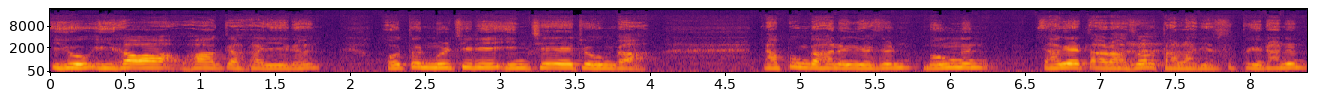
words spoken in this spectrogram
이후 이사와 화학자 사이에는 어떤 물질이 인체에 좋은가 나쁜가 하는 것은 먹는 양에 따라서 달라질 수 뿐이라는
